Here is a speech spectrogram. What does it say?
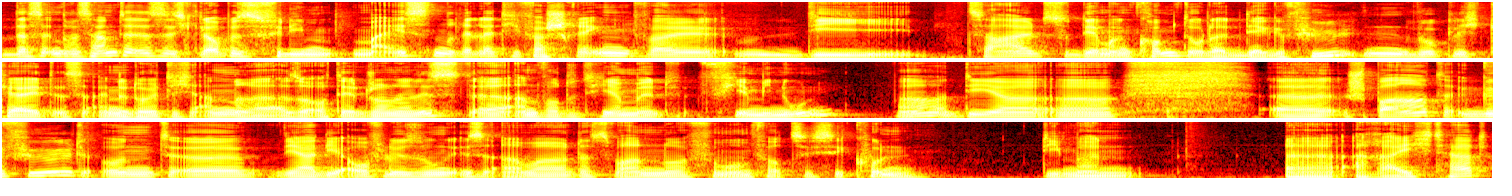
das Interessante ist, ich glaube, es ist für die meisten relativ erschreckend, weil die Zahl, zu der man kommt oder der gefühlten Wirklichkeit ist eine deutlich andere. Also auch der Journalist äh, antwortet hier mit vier Minuten, ja, die er äh, äh, spart gefühlt. Und äh, ja, die Auflösung ist aber, das waren nur 45 Sekunden, die man äh, erreicht hat.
